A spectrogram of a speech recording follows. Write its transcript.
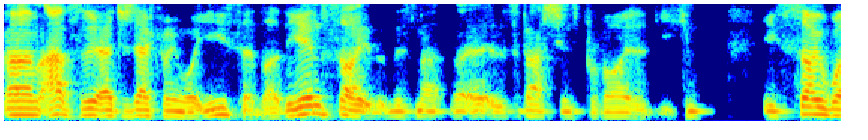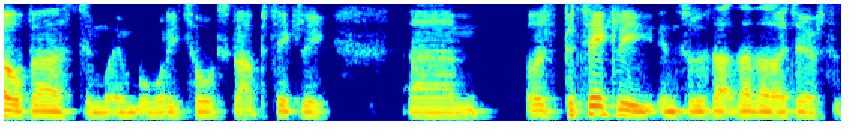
Um, absolutely, I'm just echoing what you said. Like the insight that this man, uh, Sebastian's provided, you can. He's so well versed in, in, what he talks about, particularly, um, particularly in sort of that, that, that idea of the,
